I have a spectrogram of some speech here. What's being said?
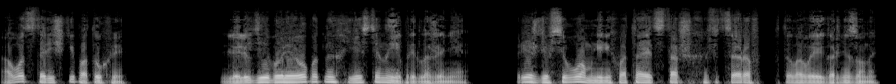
а вот старички потухли. Для людей более опытных есть иные предложения. Прежде всего, мне не хватает старших офицеров в тыловые гарнизоны.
